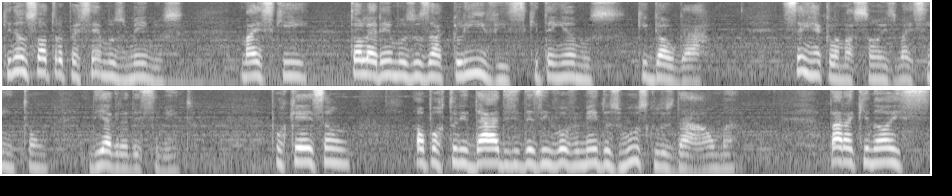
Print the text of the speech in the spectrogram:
que não só tropecemos menos, mas que toleremos os aclives que tenhamos que galgar, sem reclamações, mas sim em tom de agradecimento, porque são oportunidades de desenvolvimento dos músculos da alma para que nós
